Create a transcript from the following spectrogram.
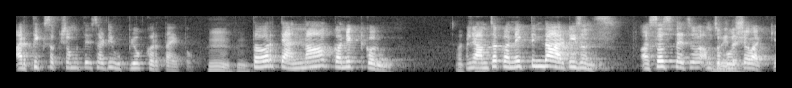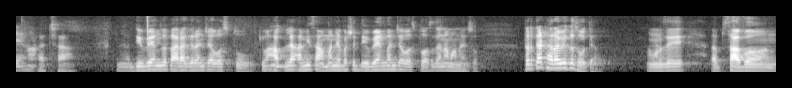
आर्थिक सक्षमतेसाठी उपयोग करता येतो. तर त्यांना कनेक्ट करून म्हणजे. आमचं कनेक्टिंग द आर्टिझन्स असंच त्याचं आमचं. घोषवाक्य आहे हा. अच्छा. दिव्यांग कारागिरांच्या वस्तू किंवा आपल्या आम्ही सामान्य भाषेत दिव्यांगांच्या वस्तू असं त्यांना म्हणायचो. तर त्या ठराविकच होत्या. म्हणजे साबण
